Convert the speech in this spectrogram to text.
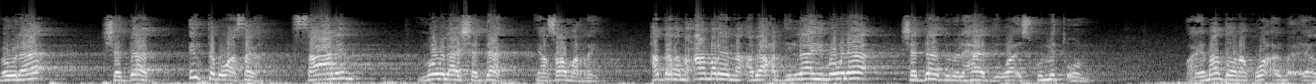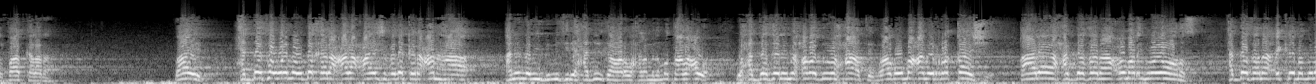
mولى شhdاad intaba waa isaga saalim mولى شhdاad yaan soo maray haddana maxaa marayna abا cabdاللaahi mولى شhdاd بن الhاdي waa isku mid un waa imaan doonaan kuwa alfaad kalena ayb xadث أنه dkل عlى cائشha fذakra canha can nabi bimili xadiidka hore wax lamid mutaabaco waxadaanii moxamed bnu xaatim wa abu macn الraqaashi qaala xadaana cumar ibnu yunus xadaana cikrima bn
